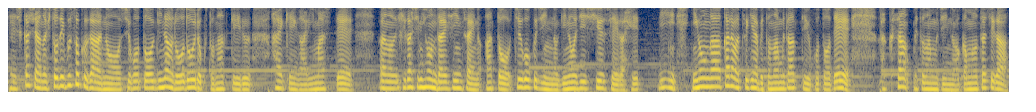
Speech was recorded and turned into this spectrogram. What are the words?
えーしかし、あの、人手不足が、あの、仕事を補う労働力となっている背景がありまして、あの、東日本大震災の後、中国人の技能実習生が減って、日本側からは次はベトナムだっていうことで、たくさんベトナム人の若者たちが、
